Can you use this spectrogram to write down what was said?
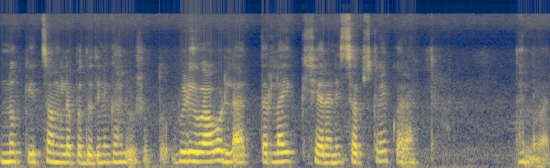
नक्कीच चांगल्या पद्धतीने घालवू शकतो. व्हिडिओ आवडला तर लाईक शेअर आणि सबस्क्राईब करा. धन्यवाद.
